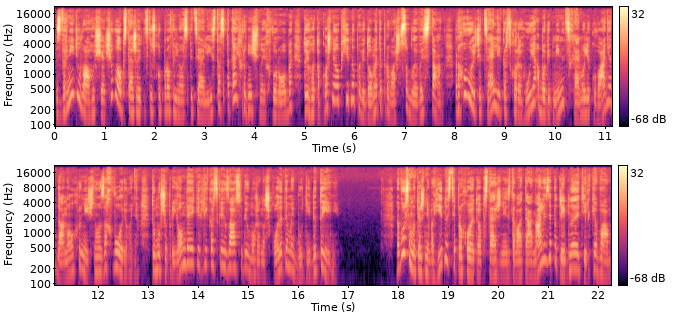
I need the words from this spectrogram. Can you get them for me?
Зверніть увагу, що якщо ви обстежуєтесь вузькопрофільного спеціаліста з питань хронічної хвороби, то його також необхідно повідомити про ваш особливий стан. Враховуючи це, лікар скоригує або відмінить схему лікування даного хронічного захворювання, тому що прийом деяких лікарських засобів може нашкодити майбутній дитині. На восьмому тижні вагітності проходити обстеження і здавати аналізи потрібно не тільки вам,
